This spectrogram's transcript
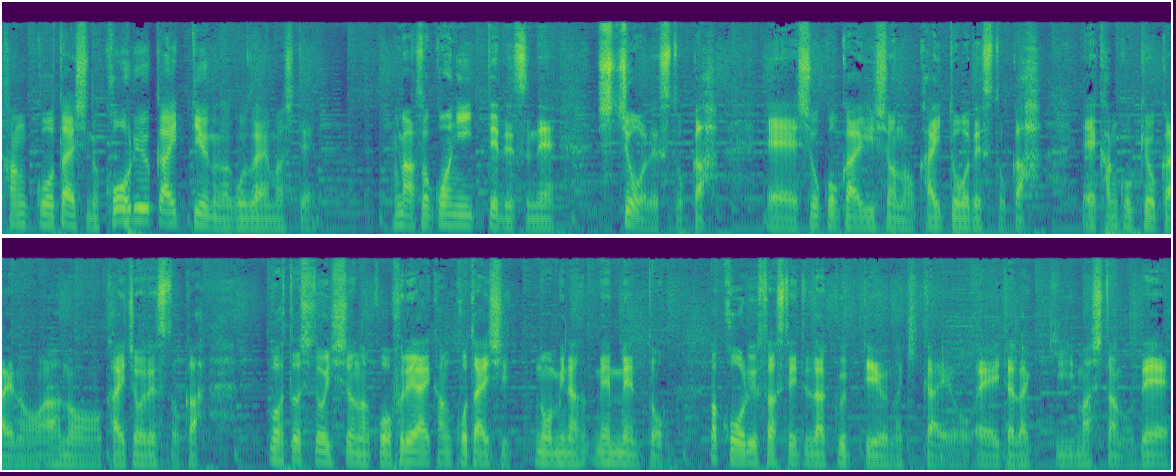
観光大使の交流会っていうのがございましてまあ、そこに行ってですね市長ですとか、えー、商工会議所の会頭ですとか、えー、観光協会のあの会長ですとか私と一緒のこう触れ合い観光大使の皆面々と、まあ、交流させていただくっていうような機会を、えー、いただきましたので、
